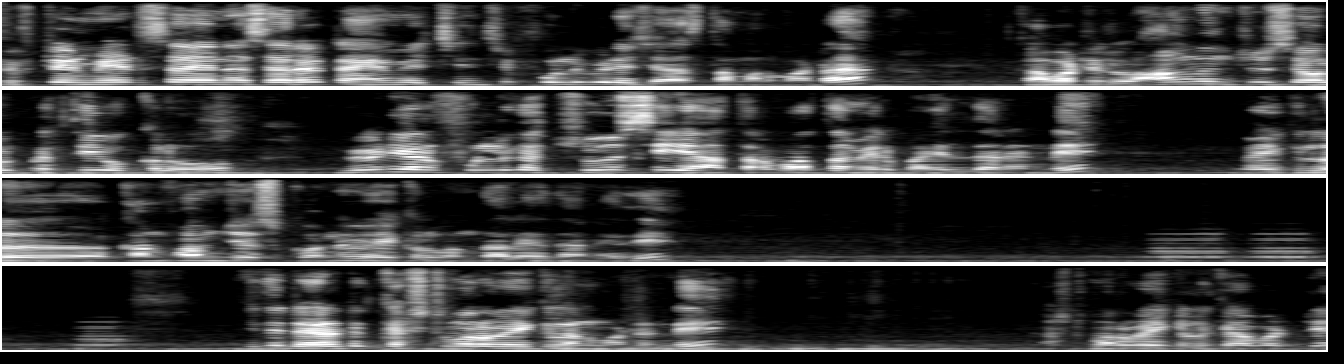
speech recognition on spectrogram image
ఫిఫ్టీన్ మినిట్స్ అయినా సరే టైం వెచ్చించి ఫుల్ వీడియో చేస్తామన్నమాట. కాబట్టి లాంగ్ నుంచి చూసేవాళ్ళు ప్రతి ఒక్కరు వీడియోని ఫుల్గా చూసి ఆ తర్వాత మీరు బయలుదేరండి. వెహికల్ కన్ఫర్మ్ చేసుకొని వెహికల్ ఉందా లేదా అనేది. ఇది డైరెక్ట్ కస్టమర్ వెహికల్ అనమాట అండి. కస్టమర్ వెహికల్ కాబట్టి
